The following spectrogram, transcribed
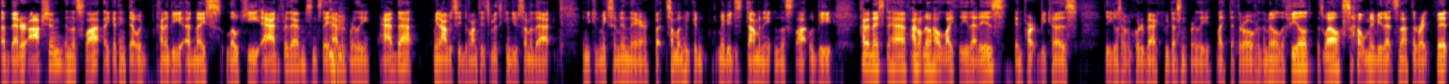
a better option in the slot. Like I think that would kind of be a nice low key ad for them since they Mhm. haven't really had that. I mean, obviously DeVonta Smith can do some of that and you can mix him in there, but someone who can maybe just dominate in the slot would be kind of nice to have. I don't know how likely that is in part because the Eagles have a quarterback who doesn't really like to throw over the middle of the field as well. So maybe that's not the right fit.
